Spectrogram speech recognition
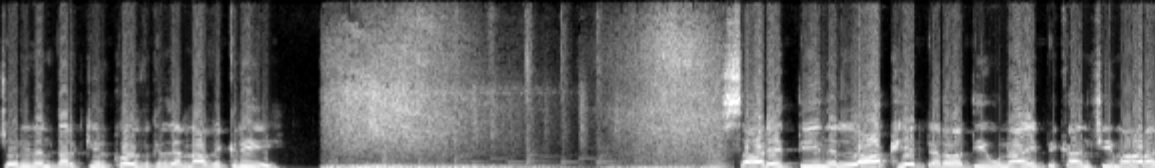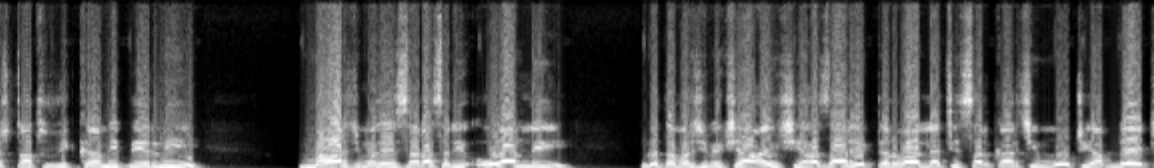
चोरीनंतर किरकोळ विक्रेत्यांना विक्री. साडेतीन लाख हेक्टरवरती उन्हाळी पिकांची महाराष्ट्रात विक्रमी पेरणी. मार्चमध्ये सरासरी ओलांडली गतवर्षीपेक्षा ऐंशी हजार हेक्टर वाढल्याची सरकारची मोठी अपडेट.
